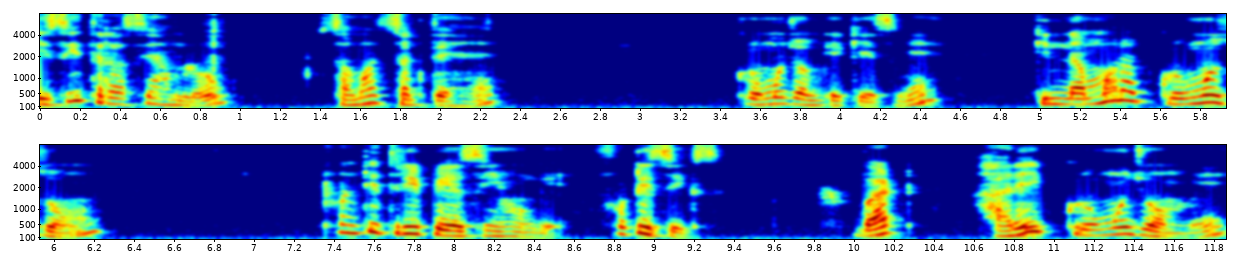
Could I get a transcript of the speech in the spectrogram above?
इसी तरह से हम लोग समझ सकते हैं क्रोमोजोम के केस में कि नंबर ऑफ़ क्रोमोजोम 23 पेयर्स ही होंगे 46 बट हर एक क्रोमोजोम में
